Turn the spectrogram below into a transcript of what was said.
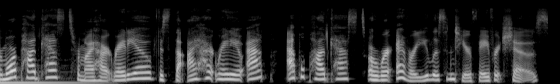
For more podcasts from iHeartRadio, visit the iHeartRadio app, Apple Podcasts, or wherever you listen to your favorite shows.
